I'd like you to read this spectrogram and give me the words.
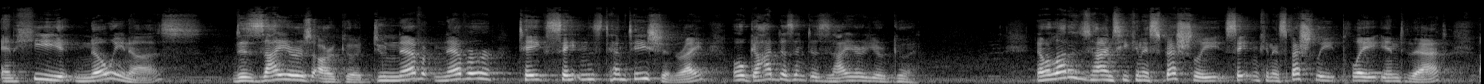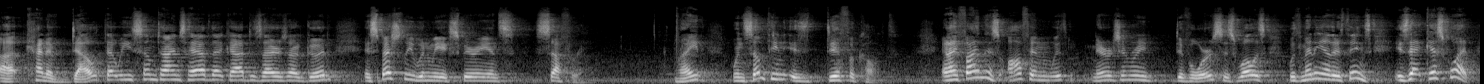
And He, knowing us, desires our good. Do never, never take Satan's temptation, right? Oh, God doesn't desire your good. Now, a lot of times, he can especially, Satan can especially play into that uh, kind of doubt that we sometimes have that God desires our good, especially when we experience suffering, right? When something is difficult. And I find this often with marriage and divorce, as well as with many other things, is that guess what?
